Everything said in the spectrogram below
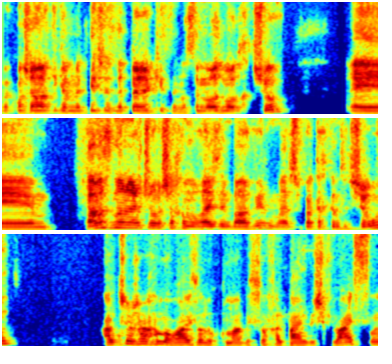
וכמו שאמרתי גם נקדיש לזה פרק כי זה נושא מאוד מאוד חשוב כמה זמן היה שורש החמורייזן באוויר מאז שפתחתם את השירות? עד שורש החמורייזן הוקמה בסוף 2017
